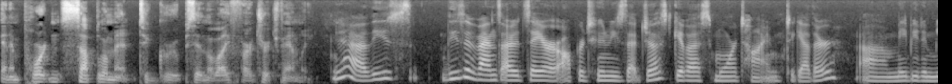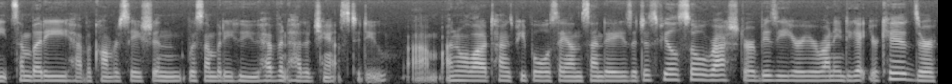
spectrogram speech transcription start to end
an important supplement to groups in the life of our church family. Yeah, these these events I would say are opportunities that just give us more time together. Um, maybe to meet somebody, have a conversation with somebody who you haven't had a chance to do. Um, I know a lot of times people will say on Sundays it just feels so rushed or busy, or you're running to get your kids, or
